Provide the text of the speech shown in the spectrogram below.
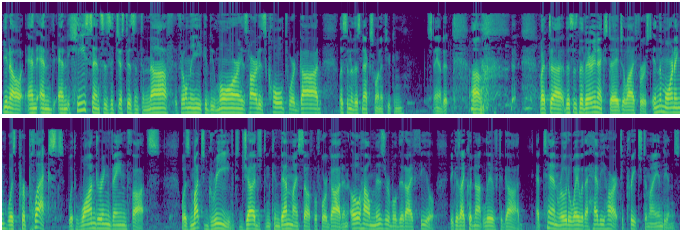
you know, and and and he senses it just isn't enough. If only he could do more. His heart is cold toward God. Listen to this next one if you can stand it. Um, but uh, this is the very next day, July 1st. In the morning, was perplexed with wandering vain thoughts, was much grieved, judged, and condemned myself before God. And oh, how miserable did I feel, because I could not live to God. At 10, rode away with a heavy heart to preach to my Indians.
